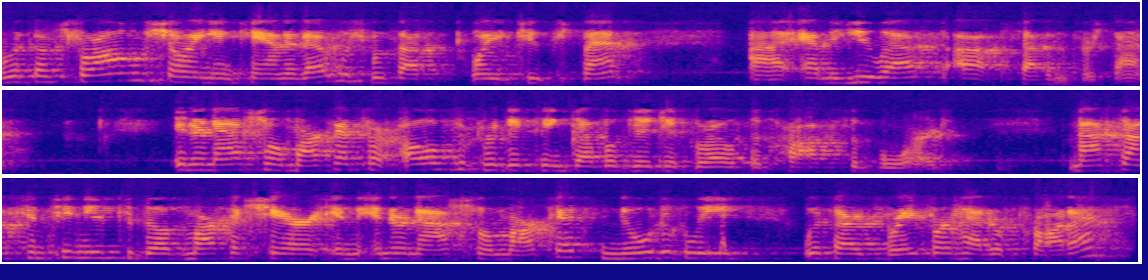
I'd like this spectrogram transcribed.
with a strong showing in Canada, which was up 22%, uh, and the U.S. up 7%. International markets are also predicting double-digit growth across the board. MacDon continues to build market share in international markets, notably with our draper header products,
